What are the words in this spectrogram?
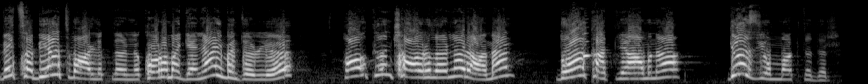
ve Tabiat Varlıklarını Koruma Genel Müdürlüğü halkın çağrılarına rağmen doğa katliamına göz yummaktadır.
